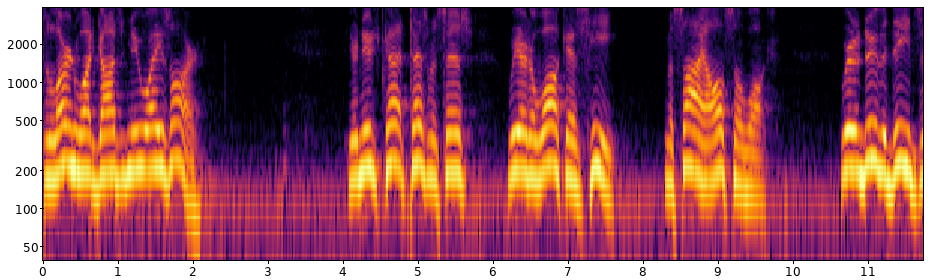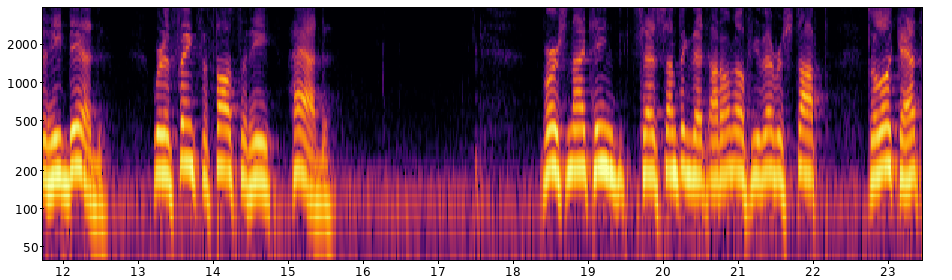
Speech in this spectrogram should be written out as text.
to learn what God's new ways are. Your New Testament says we are to walk as He, Messiah, also walked. We're to do the deeds that he did. We're to think the thoughts that he had. Verse 19 says something that I don't know if you've ever stopped to look at,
